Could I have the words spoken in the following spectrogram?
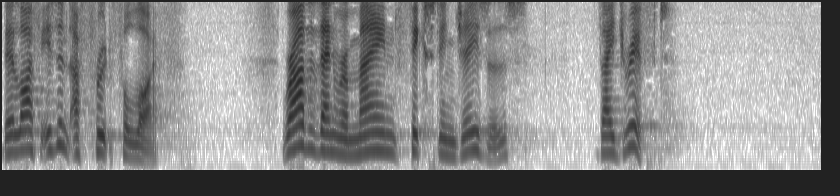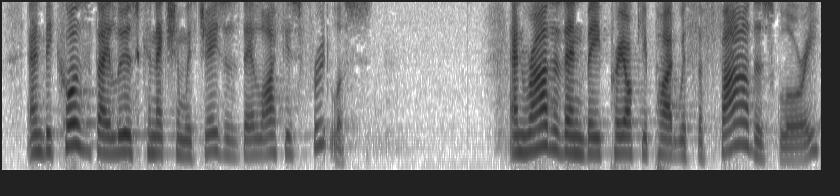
Their life isn't a fruitful life. Rather than remain fixed in Jesus, they drift. And because they lose connection with Jesus, their life is fruitless. And rather than be preoccupied with the Father's glory,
